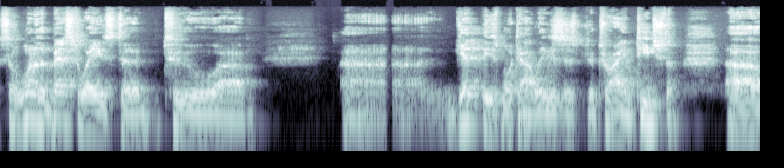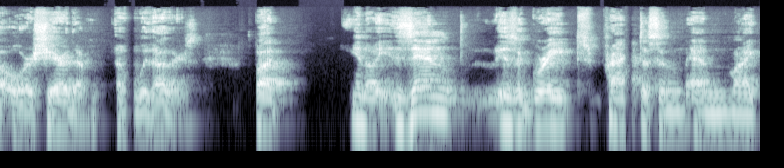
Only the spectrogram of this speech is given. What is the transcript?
So one of the best ways to to uh, uh, get these modalities is to try and teach them uh, or share them uh, with others. But, you know, Zen is a great practice and, and my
